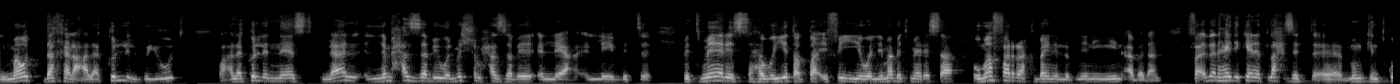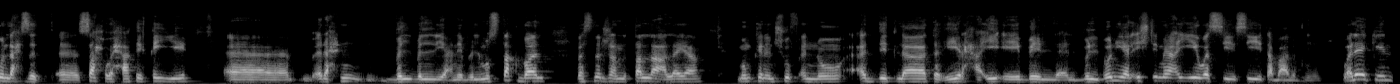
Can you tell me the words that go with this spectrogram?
الموت دخل على كل البيوت وعلى كل الناس لا المحزبة والمش محزبة اللي اللي بت بتمارس هويتها الطائفية واللي ما بتمارسها وما فرق بين اللبنانيين ابدا. فاذا هيدي كانت لحظة آه، ممكن تكون لحظة آه، صحوه حقيقيه آه، رح بال يعني بالمستقبل. بس نرجع نطلع عليها. ممكن نشوف إنه أدت لتغيير حقيقي بالبنية الاجتماعية والسياسية تبع لبنان. ولكن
